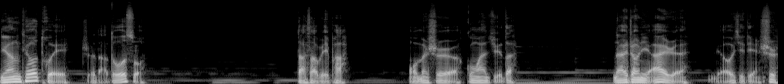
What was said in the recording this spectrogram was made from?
两条腿直打哆嗦。大嫂别怕，我们是公安局的，来找你爱人了解点事。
